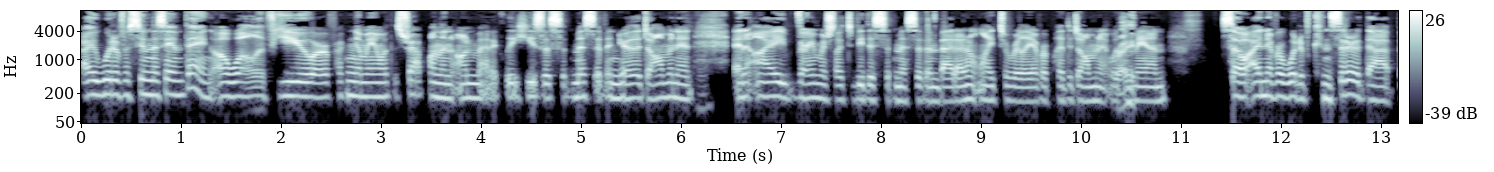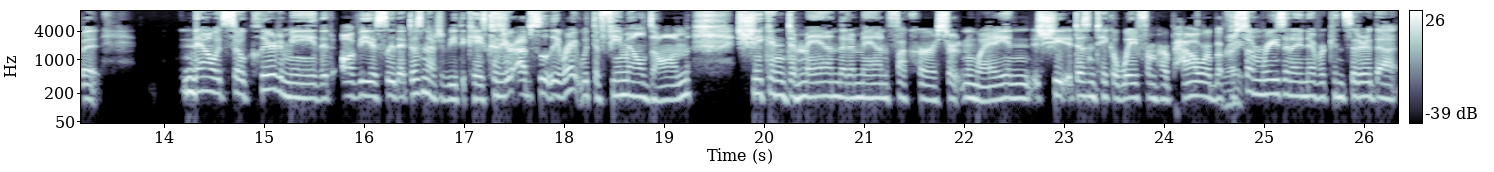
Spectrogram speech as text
i would have assumed the same thing. Oh well if you are fucking a man with a strap on then automatically he's a submissive and you're the dominant. Mm-hmm. And i very much like to be the submissive in bed. I don't like to really ever play the dominant with a man. So i never would have considered that. But now it's so clear to me that obviously that doesn't have to be the case because you're absolutely right with the female dom she can demand that a man fuck her a certain way and she it doesn't take away from her power but for some reason i never considered that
